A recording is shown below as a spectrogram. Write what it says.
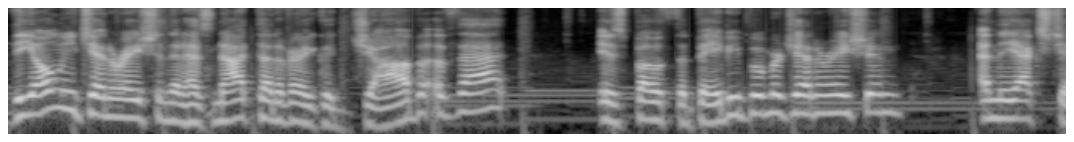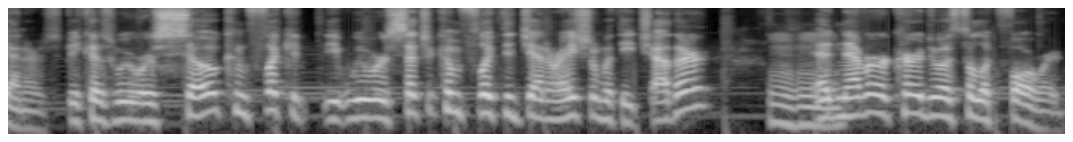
the only generation that has not done a very good job of that is both the baby boomer generation and the x geners because we were so conflicted we were such a conflicted generation with each other Mhm. it never occurred to us to look forward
